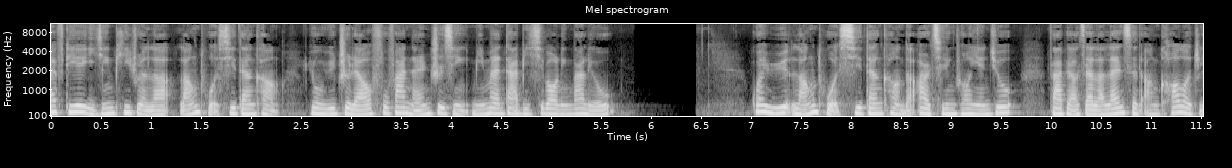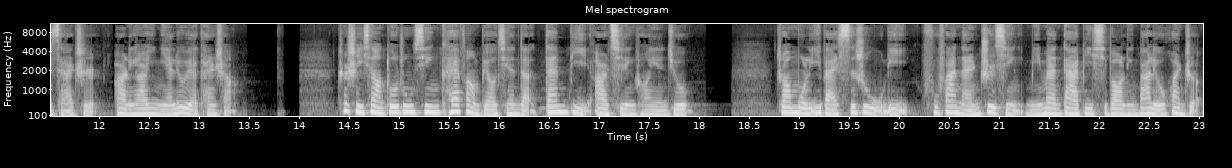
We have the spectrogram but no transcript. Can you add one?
FDA 已经批准了朗妥昔单抗用于治疗复发难治性弥漫大 B 细胞淋巴瘤。关于朗妥昔单抗的二期临床研究发表在了《Lancet Oncology》杂志二零二一年六月刊上。这是一项多中心开放标签的单臂二期临床研究，招募了一百四十五例复发难治性弥漫大 B 细胞淋巴瘤患者。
